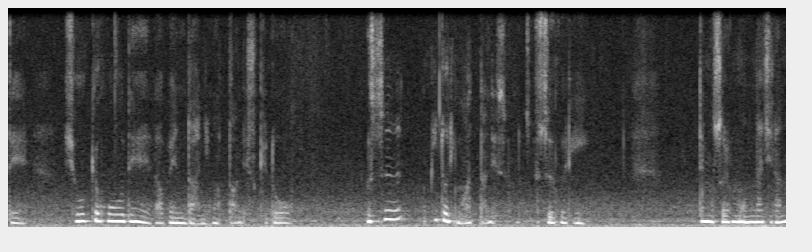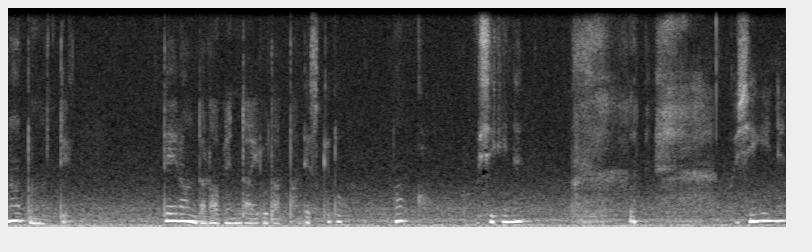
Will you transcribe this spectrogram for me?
て消去法でラベンダーになったんですけど薄緑もあったんですよ。薄グリーンでもそれも同じだなと思って。で選んだラベンダー色だったんですけどなんか不思議ね。不思議ね。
